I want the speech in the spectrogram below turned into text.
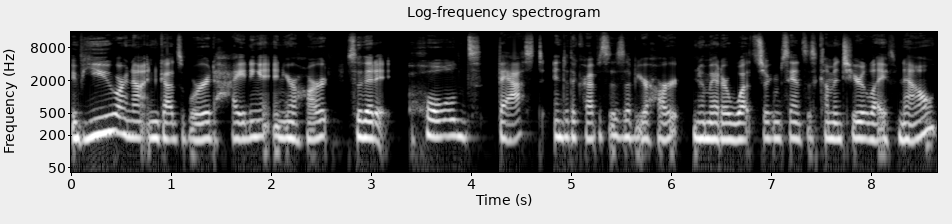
If you are not in God's word, hiding it in your heart so that it holds fast into the crevices of your heart, no matter what circumstances come into your life now,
